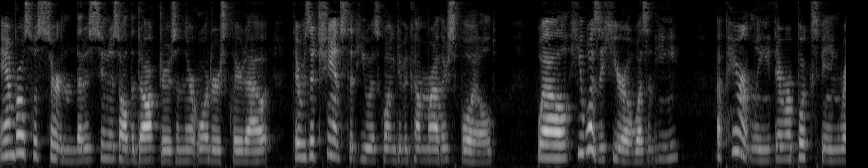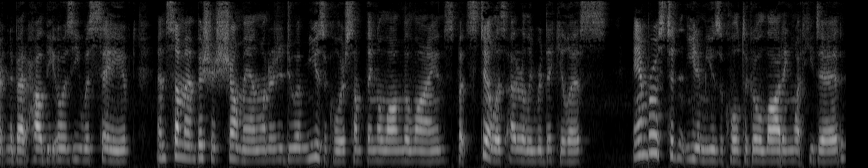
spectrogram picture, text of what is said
Ambrose was certain that as soon as all the doctors and their orders cleared out, there was a chance that he was going to become rather spoiled. Well, he was a hero, wasn't he? Apparently, there were books being written about how the OZ was saved, and some ambitious showman wanted to do a musical or something along the lines, but still is utterly ridiculous. Ambrose didn't need a musical to go lauding what he did.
